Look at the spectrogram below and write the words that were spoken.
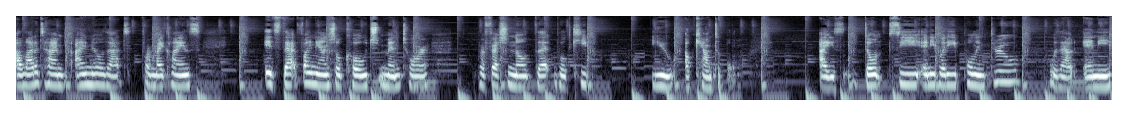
A lot of times, I know that for my clients, it's that financial coach, mentor, professional that will keep you accountable. I don't see anybody pulling through without any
